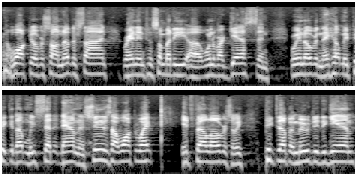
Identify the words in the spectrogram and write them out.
And I walked over, saw another sign, ran into somebody, uh, one of our guests, and went over and they helped me pick it up and we set it down. And as soon as I walked away, it fell over. So we picked it up and moved it again.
